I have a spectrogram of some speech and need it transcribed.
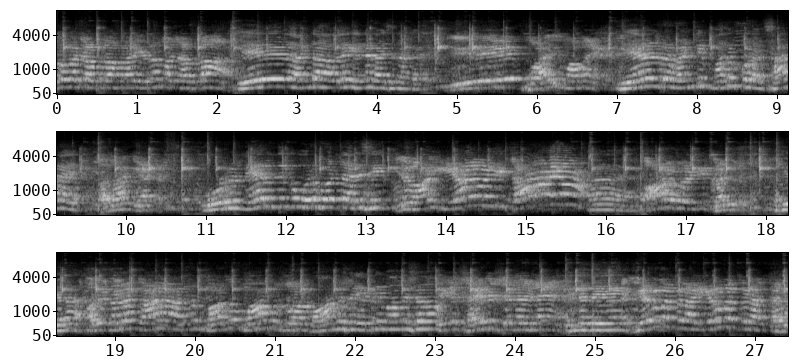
சுத்தமா சாப்பிட்டாங்களா என்னமா சாப்பிட்டான் ஏழு அண்டாவில என்ன காய்ச்சினாங்க? ஏ பாய் மாமன். ஏழரை வண்டி மதுக்குடம் சாராயம். அதான் கேட்டேன். ஒரு நேரத்துக்கு ஒரு கோட்டை அரிசி. ஏழு வண்டி சாயம் ஆ, ஆறு வண்டி கல். மாமிசம். எப்படி மாமிசம்? என்னது? எருமக்களா எருமக்களா கல்.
